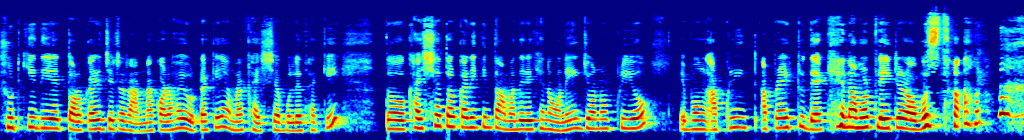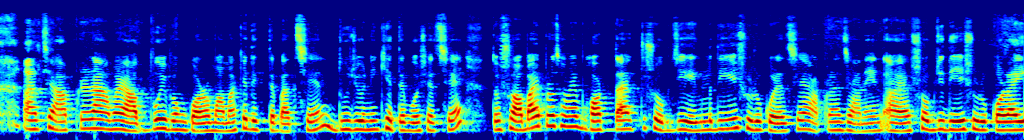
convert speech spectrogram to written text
শুটকি দিয়ে তরকারি যেটা রান্না করা হয়, ওটাকেই আমরা খাইসা বলে থাকি। তো খাইসা তরকারি কিন্তু আমাদের এখানে অনেক জনপ্রিয় এবং আপনি, আপনারা একটু দেখেন আমার প্লেটের অবস্থা। আচ্ছা আপনারা আমার আব্বু এবং বড় মামাকে দেখতে পাচ্ছেন, দুজনই খেতে বসেছে। তো সবাই প্রথমে ভর্তা, একটু সবজি এগুলো দিয়ে শুরু করেছে, আপনারা জানেন সবজি দিয়ে শুরু করাই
